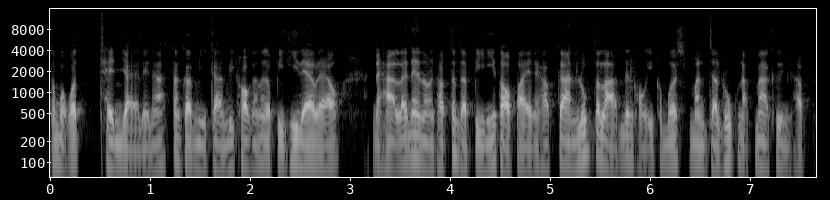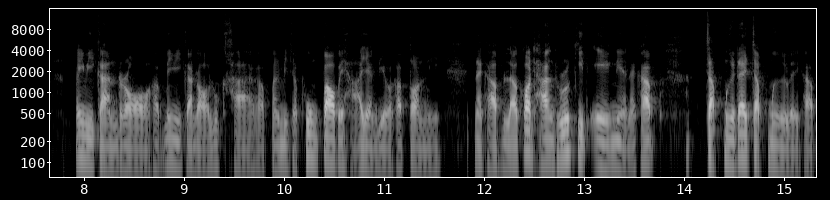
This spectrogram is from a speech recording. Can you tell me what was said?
ต้องบอกว่าเทรนด์ใหญ่เลยนะตั้งแต่มีการวิเคราะห์กันตั้งแต่ปีที่แล้วแล้วนะฮะและแน่นอนครับตั้งแต่ปีนี้ต่อไปนะครับการลุกตลาดเรื่องของอีคอมเมิร์ซมันจะลุกหนักมากขึ้นครับไม่มีการรอครับไม่มีการรอลูกค้าครับมันมีจะพุ่งเป้าไปหาอย่างเดียวครับตอนนี้นะครับแล้วก็ทางธุรกิจเองเนี่ยนะครับจับมือได้จับมือเลยครับ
